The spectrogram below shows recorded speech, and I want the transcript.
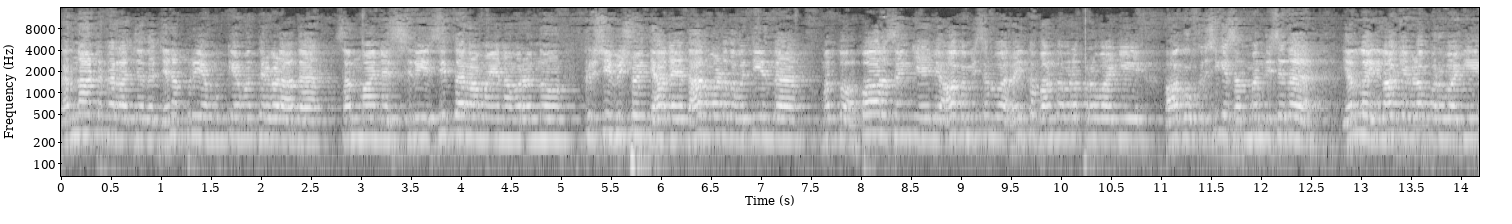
ಕರ್ನಾಟಕ ರಾಜ್ಯದ ಜನಪ್ರಿಯ ಮುಖ್ಯಮಂತ್ರಿಗಳಾದ ಸನ್ಮಾನ್ಯ ಶ್ರೀ ಸಿದ್ದರಾಮಯ್ಯನವರನ್ನು ಕೃಷಿ ವಿಶ್ವವಿದ್ಯಾಲಯ ಧಾರವಾಡದ ವತಿಯಿಂದ ಮತ್ತು ಅಪಾರ ಸಂಖ್ಯೆಯಲ್ಲಿ ಆಗಮಿಸಿರುವ ರೈತ ಬಾಂಧವರ ಪರವಾಗಿ ಹಾಗೂ ಕೃಷಿಗೆ ಸಂಬಂಧಿಸಿದ ಎಲ್ಲ ಇಲಾಖೆಗಳ ಪರವಾಗಿ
